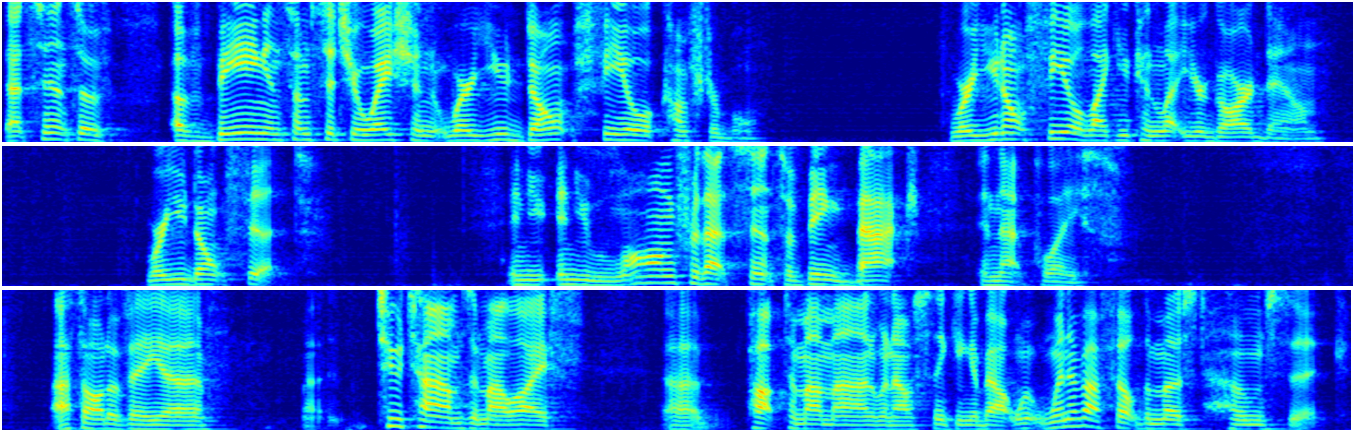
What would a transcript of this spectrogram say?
That sense of, of being in some situation where you don't feel comfortable, where you don't feel like you can let your guard down, where you don't fit. And you, and you long for that sense of being back in that place. I thought of a uh, two times in my life uh, popped to my mind when I was thinking about when, when have I felt the most homesick?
